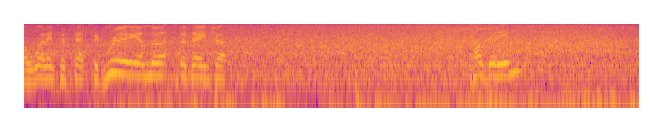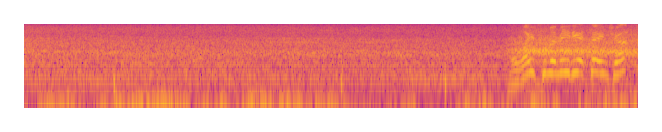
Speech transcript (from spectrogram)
Oh, well intercepted, really alert to the danger. Calderin. Away from immediate danger.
